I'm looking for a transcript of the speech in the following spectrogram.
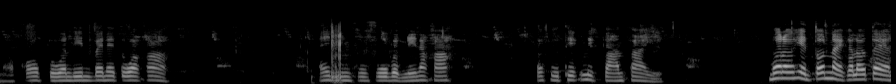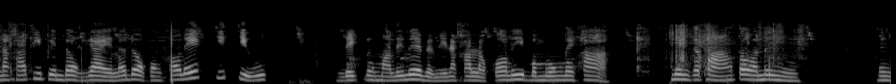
เราก็พรวนดินไปในตัวค่ะ ให้ดินฟูๆแบบนี้นะคะ ก็คือเทคนิคการใส่ เมื่อเราเห็นต้นไหนก็แล้วแต่นะคะ ที่เป็นดอกใหญ่แล้วดอกของเขาเล็กจิ๊จิ๋วเล็กลงมาเรื่อยๆแบบนี้นะคะ เราก็รีบบำรุงเลยค่ะหนึ่งกระถางต่อหนึ่งหนึ่ง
